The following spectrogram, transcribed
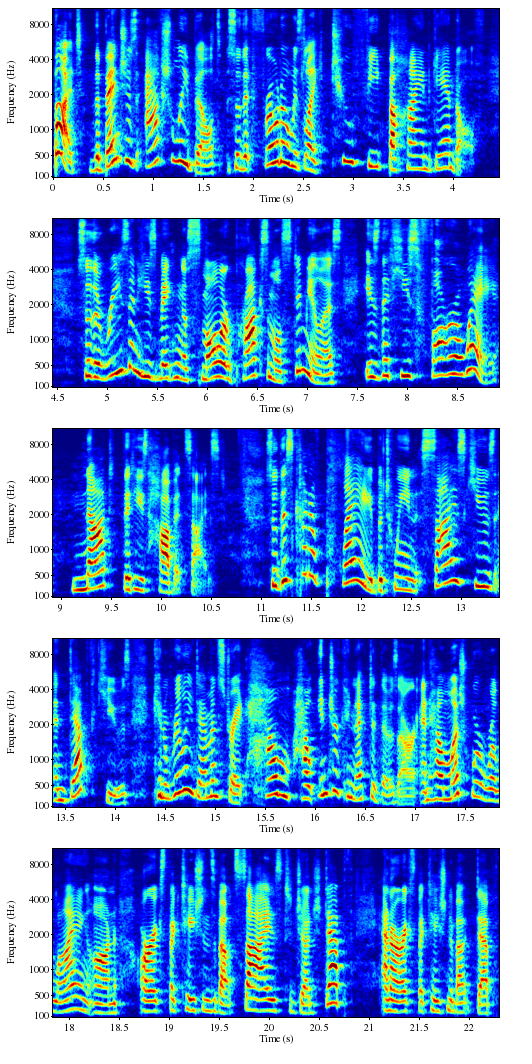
But the bench is actually built so that Frodo is like two feet behind Gandalf. So the reason he's making a smaller proximal stimulus is that he's far away, not that he's hobbit sized. So this kind of play between size cues and depth cues can really demonstrate how, how interconnected those are and how much we're relying on our expectations about size to judge depth and our expectation about depth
